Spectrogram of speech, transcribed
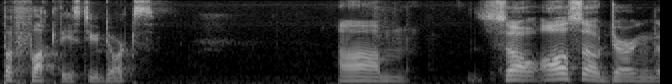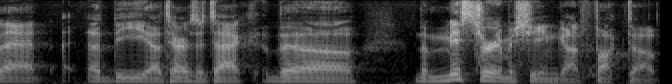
but fuck these two dorks. Um, so also during that uh, the uh, terrorist attack, the the mystery machine got fucked up.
